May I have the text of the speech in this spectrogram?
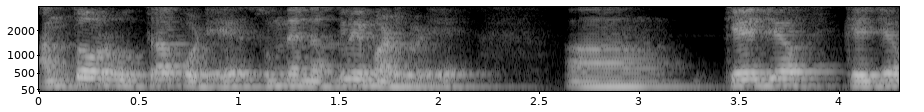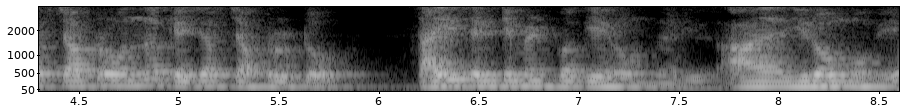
ಅಂಥವ್ರು ಉತ್ತರ ಕೊಡಿ ಸುಮ್ಮನೆ ನಕಲಿ ಮಾಡಬೇಡಿ. K G F K G F chapter one K G F chapter two ತಾಯಿ ಸೆಂಟಿಮೆಂಟ್ ಬಗ್ಗೆ ಇರೋ ಆ, ಇರೋ ಮೂವಿ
